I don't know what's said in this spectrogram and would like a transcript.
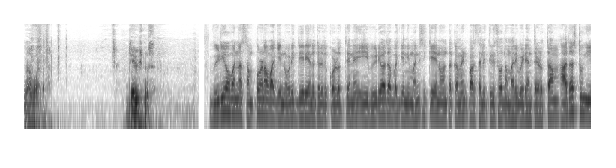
ನಾವು ಮಾಡೋಣ. ಜೈ ವಿಷ್ಣು ಸರ್. ವಿಡಿಯೋವನ್ನು ಸಂಪೂರ್ಣವಾಗಿ ನೋಡಿದ್ದೀರಿ ಎಂದು ತಿಳಿದುಕೊಳ್ಳುತ್ತೇನೆ. ಈ ವಿಡಿಯೋದ ಬಗ್ಗೆ ನಿಮ್ಮ ಅನಿಸಿಕೆ ಏನು ಅಂತ ಕಮೆಂಟ್ ಬಾಕ್ಸ್ ಅಲ್ಲಿ ತಿಳಿಸೋದನ್ನ ಮರಿಬೇಡಿ ಅಂತ ಹೇಳುತ್ತಾ, ಆದಷ್ಟು ಈ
